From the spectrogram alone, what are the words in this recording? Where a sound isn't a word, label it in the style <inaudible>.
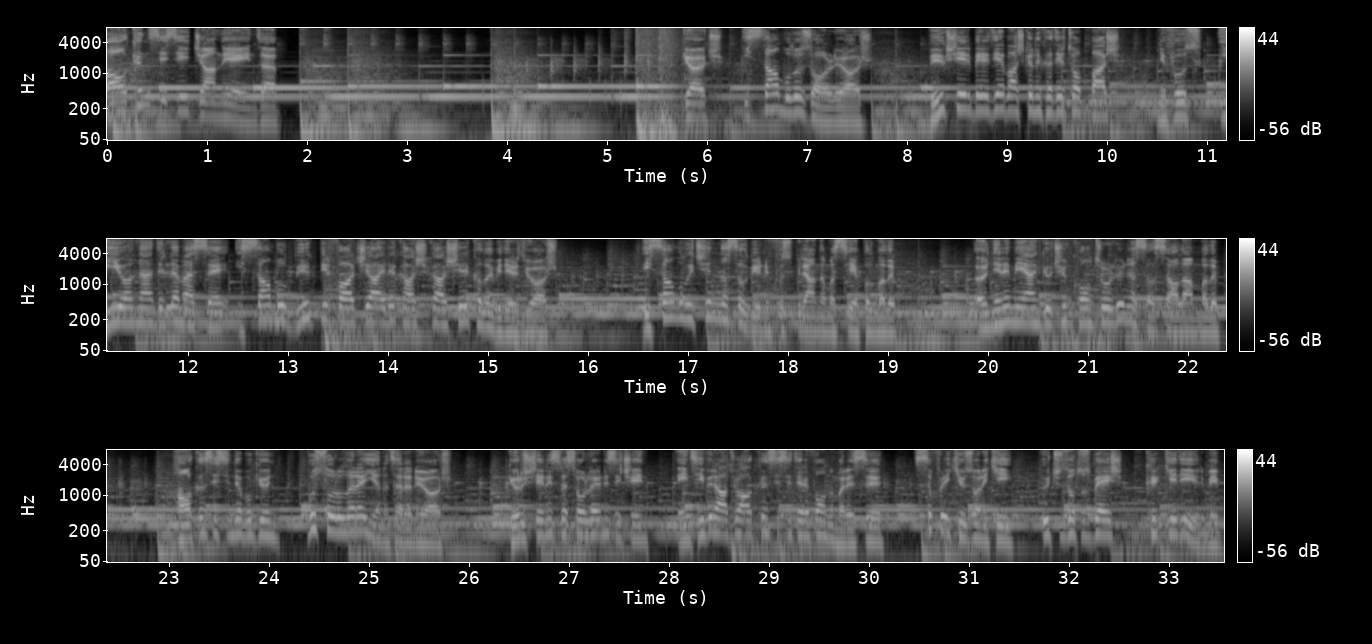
Halkın Sesi canlı yayında. Göç İstanbul'u zorluyor. Büyükşehir Belediye Başkanı Kadir Topbaş, nüfus iyi yönlendirilemezse İstanbul büyük bir facia ile karşı karşıya kalabilir diyor. İstanbul için nasıl bir nüfus planlaması yapılmalı? Önlenemeyen göçün kontrolü nasıl sağlanmalı? Halkın Sesi'nde bugün bu sorulara yanıt aranıyor. Görüşleriniz ve sorularınız için NTV Radyo Halkın Sesi telefon numarası 0212 335 4720.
